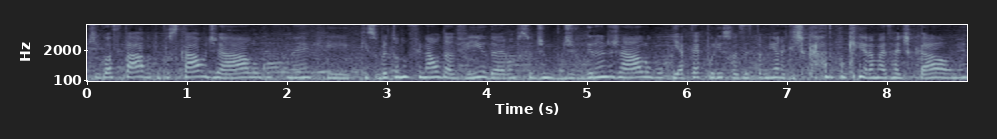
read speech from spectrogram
que gostava, que buscava o diálogo, né, que, que sobretudo no final da vida era uma pessoa de, de grande diálogo e até por isso às vezes também era criticado porque era mais radical, né?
